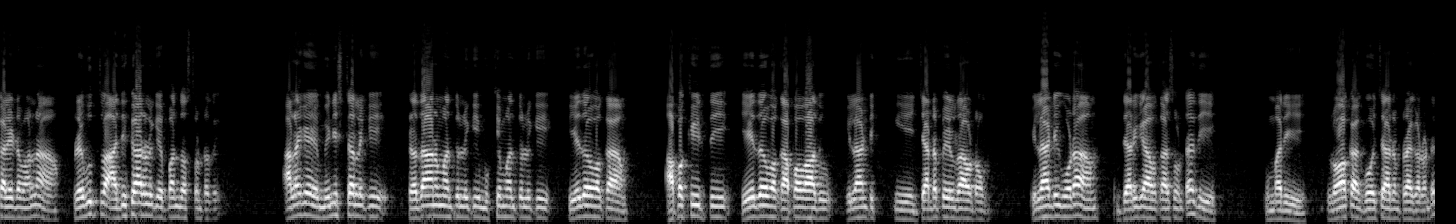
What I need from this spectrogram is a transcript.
కలియడం వలన ప్రభుత్వ అధికారులకు ఇబ్బంది వస్తుంటుంది. అలాగే మినిస్టర్లకి ప్రధానమంత్రులకి ముఖ్యమంత్రులకి ఏదో ఒక అపకీర్తి ఏదో ఒక అపవాదు ఇలాంటి ఈ చెడ్డ పేర్లు రావడం ఇలాంటివి కూడా జరిగే అవకాశం ఉంటుంది అది మరి లోక గోచారం ప్రకారం అంటే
